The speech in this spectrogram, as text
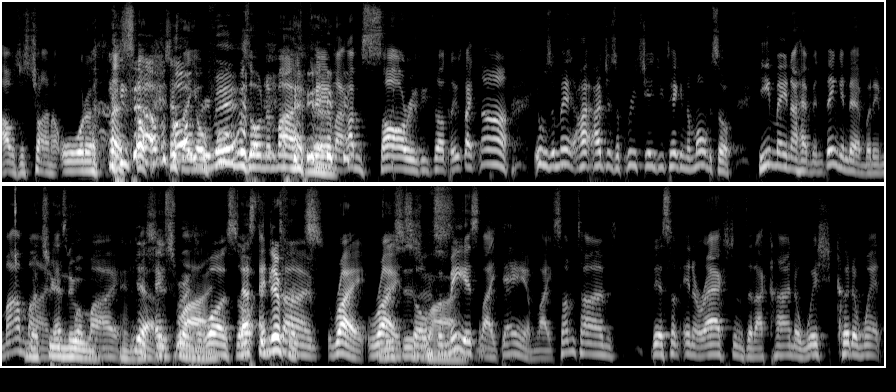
I was just trying to order. Said, "I was it's like, yo, food man." was on the mind, fam. Like, I'm sorry if you felt that. He's like, nah, it was amazing. I, I just appreciate you taking the moment. So he may not have been thinking that, but in my mind, that's knew. what my Yeah. experience was. So That's the anytime- difference. Right, right. This So for me, it's like, damn, like sometimes there's some interactions that I kind of wish could have went,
